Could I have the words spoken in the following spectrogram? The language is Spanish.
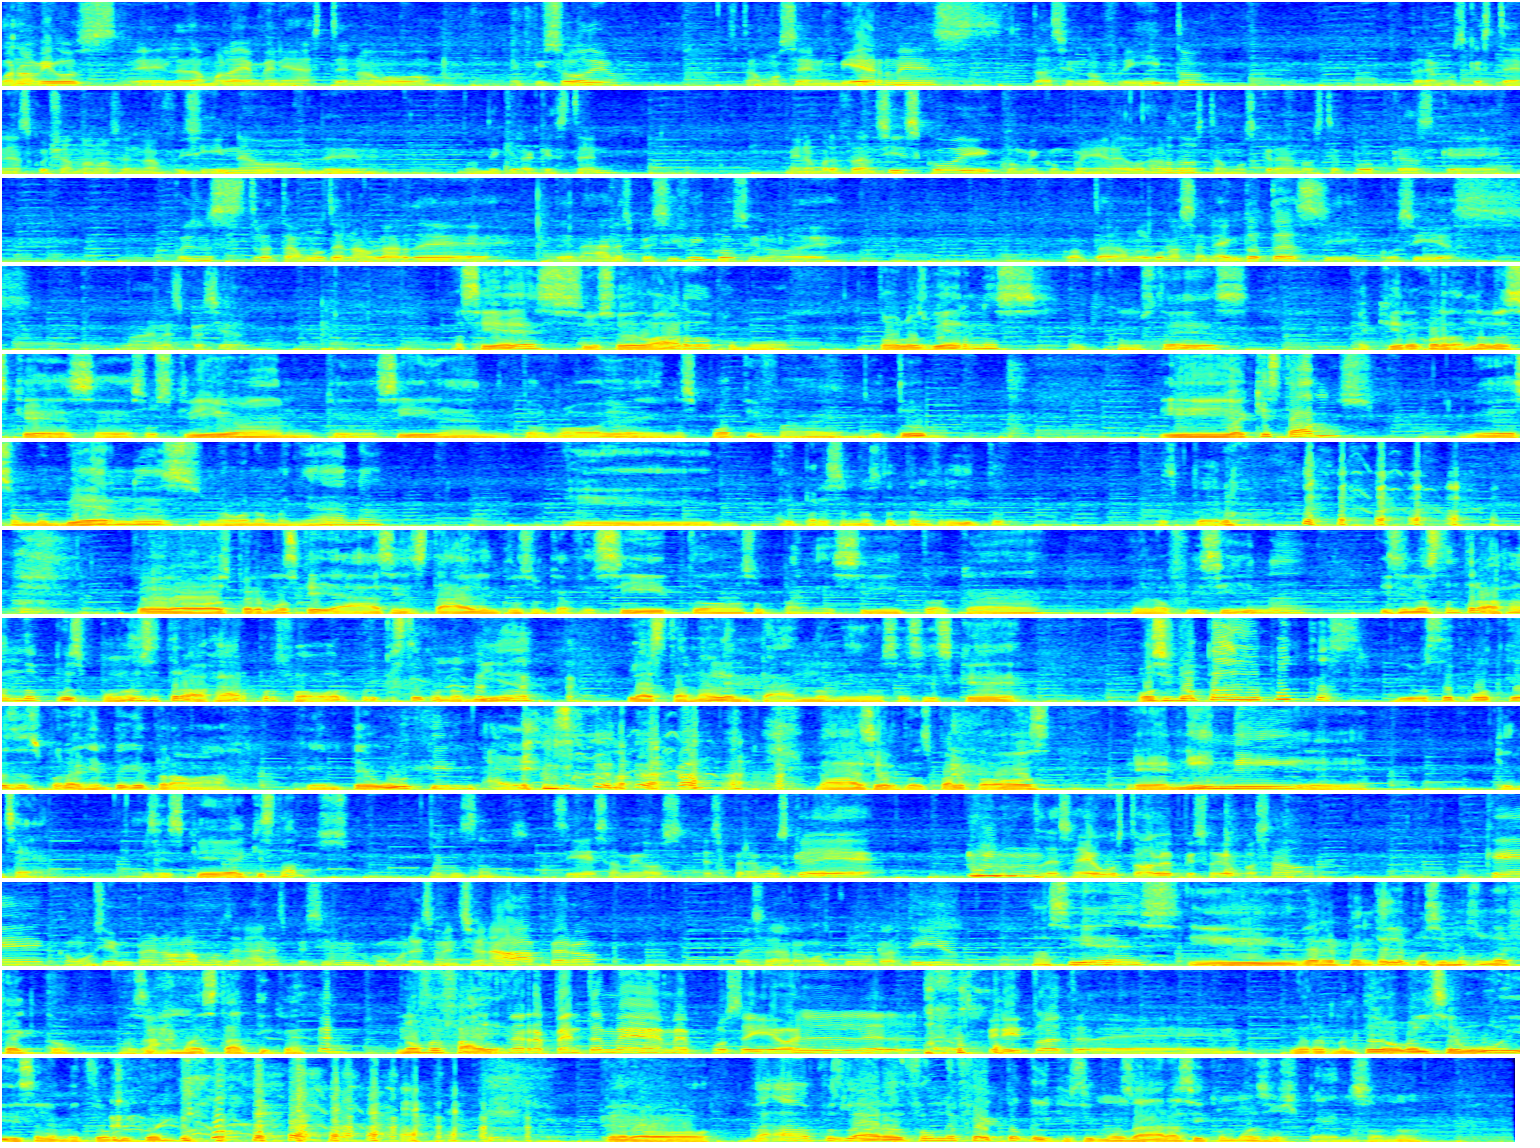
Bueno amigos, eh, le damos la bienvenida a este nuevo episodio. Estamos en viernes, está haciendo frío. Esperemos que estén escuchándonos en la oficina o donde, donde quiera que estén. Mi nombre es Francisco y con mi compañero Eduardo estamos creando este podcast que pues tratamos de no hablar de, de nada en específico, sino de contar algunas anécdotas y cosillas nada en especial. Así es, yo soy Eduardo, como todos los viernes, aquí con ustedes. Aquí recordándoles que se suscriban, que sigan y todo el rollo en Spotify, en YouTube. Y aquí estamos. Es un buen viernes, una buena mañana. Y al parecer no está tan frito. Espero. Pero esperemos que ya se instalen con su cafecito, su panecito acá en la oficina. Y si no están trabajando, pues pónganse a trabajar, por favor, porque esta economía la están alentando, amigos. Así es que. O si no, pagan el podcast. Digo, este podcast es para gente que trabaja, gente útil. Ahí es. Nada, es cierto, es para todos. Eh, Nini, eh, quien sea. Así es que aquí estamos. Aquí estamos. Así es amigos, esperemos que les haya gustado el episodio pasado. Que como siempre no hablamos de nada en específico, como les mencionaba, pero pues agarramos con un ratillo. Así es. Y de repente le pusimos un efecto, así como estática. No fue De falla. repente me, me poseyó el, el- el espíritu de, de- De repente yo el cebú y se le metió mi compa. Pero, nada, pues la verdad fue un efecto que le quisimos dar así como de suspenso, ¿no?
